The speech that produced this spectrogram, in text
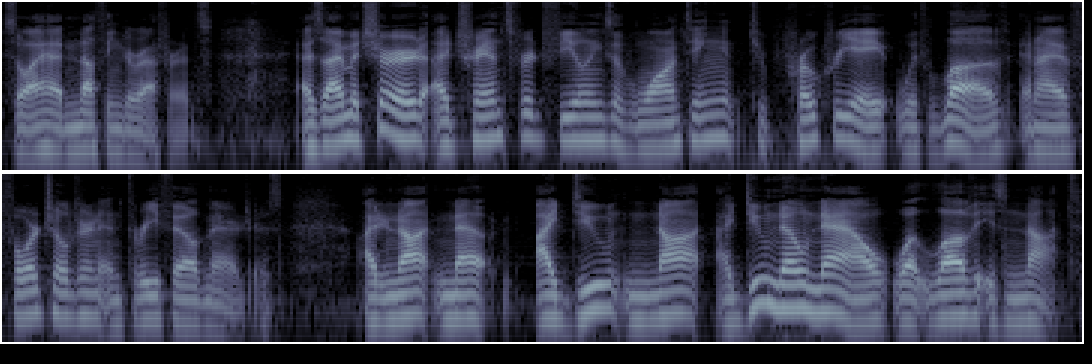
so I had nothing to reference. As I matured, I transferred feelings of wanting to procreate with love, and I have four children and three failed marriages. I do not know. I do not. I do know now what love is not.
